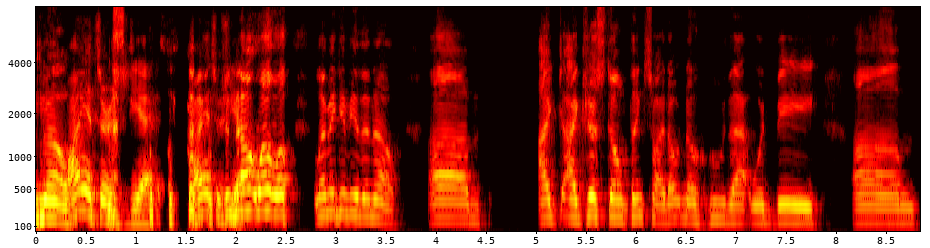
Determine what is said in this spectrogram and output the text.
No. My answer is yes. My answer is yes. no. Well, well, let me give you the no. Um, I I just don't think so. I don't know who that would be. Um,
